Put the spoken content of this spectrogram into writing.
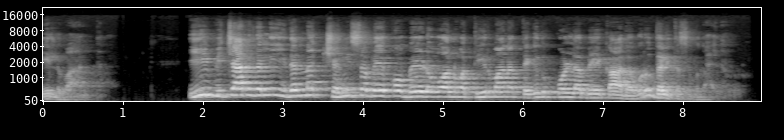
ಇಲ್ವಾ ಅಂತ. ಈ ವಿಚಾರದಲ್ಲಿ ಇದನ್ನು ಕ್ಷಮಿಸಬೇಕೋ ಬೇಡವೋ ಅನ್ನುವ ತೀರ್ಮಾನ ತೆಗೆದುಕೊಳ್ಳಬೇಕಾದವರು ದಲಿತ ಸಮುದಾಯದವರು.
